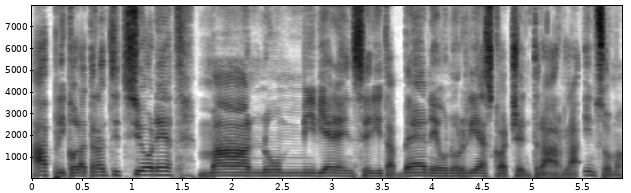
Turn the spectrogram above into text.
applico la transizione ma non mi viene inserita bene o non riesco a centrarla. Insomma,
